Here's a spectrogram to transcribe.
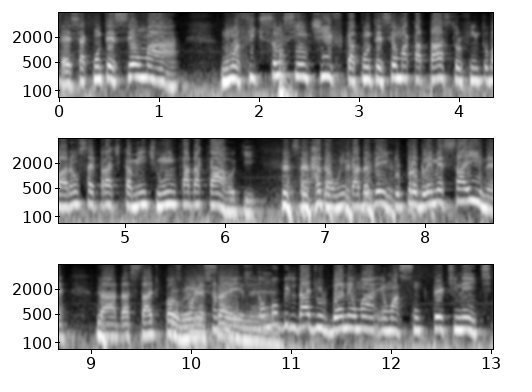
é, se acontecer uma numa ficção científica acontecer uma catástrofe em Tubarão, sai praticamente um em cada carro aqui. Sai cada um em cada veículo. O problema é sair, né? Da, da cidade por causa do congestionamento. É sair, né? Então, mobilidade urbana é, uma, é um assunto pertinente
